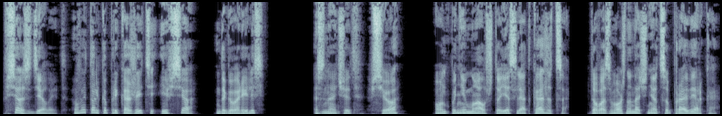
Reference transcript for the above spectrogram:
Все сделает. Вы только прикажите, и все. Договорились?» «Значит, все?» Он понимал, что если откажется, то, возможно, начнется проверка,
